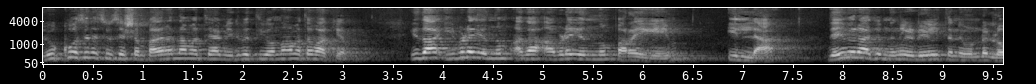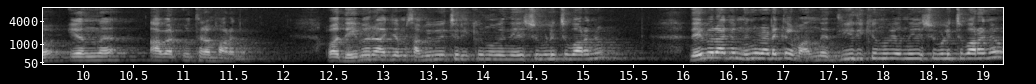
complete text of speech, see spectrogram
ലൂക്കോസിന്റെ സുവിശേഷം പതിനൊന്നാമത്തെ ഇരുപത്തി ഒന്നാമത്തെ വാക്യം. ഇതാ ഇവിടെ എന്നും അതാ അവിടെ എന്നും പറയുകയും ഇല്ല. ദൈവരാജ്യം നിങ്ങളുടെ ഇടയിൽ തന്നെ ഉണ്ടല്ലോ എന്ന് അവൻ ഉത്തരം പറഞ്ഞു. അപ്പോൾ ദൈവരാജ്യം സമീപിച്ചിരിക്കുന്നു എന്ന് യേശു വിളിച്ചു പറഞ്ഞു. ദൈവരാജ്യം നിങ്ങളുടെ അടുക്കൽ വന്നെത്തിയിരിക്കുന്നു എന്ന് യേശു വിളിച്ചു പറഞ്ഞു.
